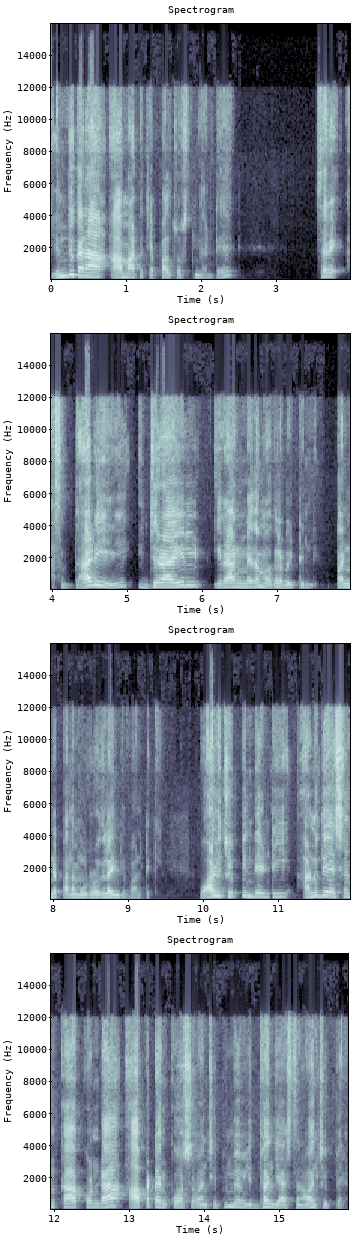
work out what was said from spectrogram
ఎందుకన ఆ మాట చెప్పాల్సి వస్తుందంటే సరే అసలు దాడి ఇజ్రాయిల్ ఇరాన్ మీద మొదలుపెట్టింది. పన్నె పదమూడు రోజులైంది వాళ్ళకి. వాళ్ళు చెప్పింది ఏంటి అనుదేశం కాకుండా ఆపటం కోసం అని చెప్పి మేము యుద్ధం చేస్తున్నాం అని చెప్పారు.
